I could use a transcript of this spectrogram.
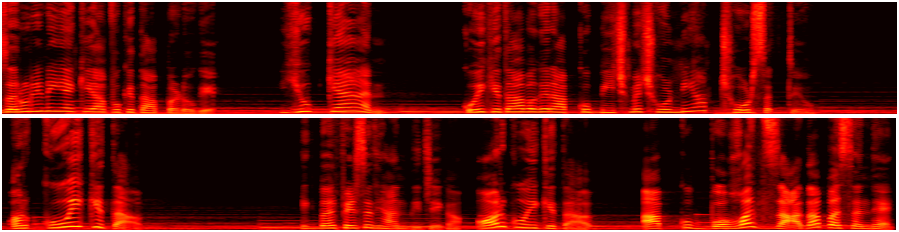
ज़रूरी नहीं है कि आप वो किताब पढ़ोगे। यू कैन कोई किताब अगर आपको बीच में छोड़नी आप छोड़ सकते हो। और कोई किताब, एक बार फिर से ध्यान दीजिएगा, और कोई किताब आपको बहुत ज़्यादा पसंद है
